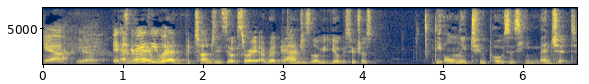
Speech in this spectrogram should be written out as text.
Yeah. Yeah. It's and crazy then I what read Patanjali's. Sorry, I read Yeah. Patanjali's Yoga Sutras. The only two poses he mentioned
